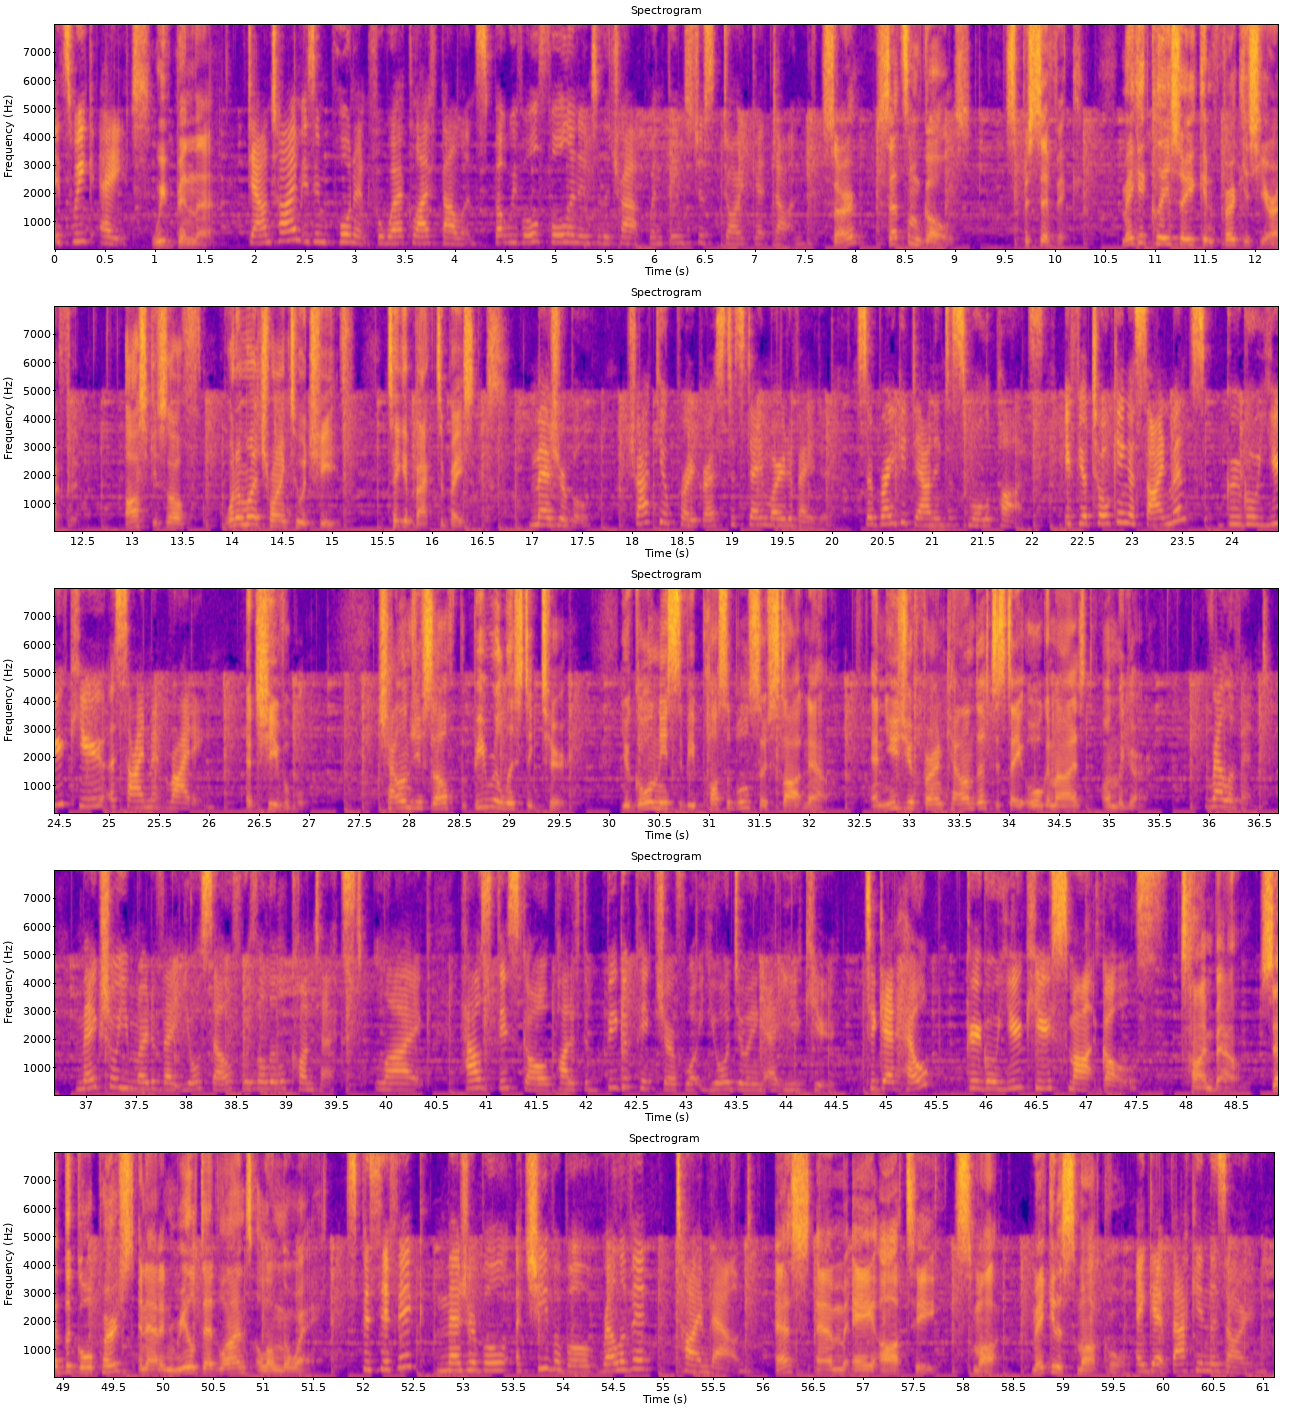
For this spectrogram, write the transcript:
It's week eight. We've been there. Downtime is important for work life balance, but we've all fallen into the trap when things just don't get done. So, set some goals. Specific. Make it clear so you can focus your effort. Ask yourself, what am I trying to achieve? Take it back to basics. Measurable. Track your progress to stay motivated, so break it down into smaller parts. If you're talking assignments, Google UQ assignment writing. Achievable. Challenge yourself, but be realistic too. Your goal needs to be possible, so start now. And use your phone calendar to stay organized on the go. Relevant. Make sure you motivate yourself with a little context, like how's this goal part of the bigger picture of what you're doing at UQ? To get help, Google UQ Smart Goals. Time bound. Set the goalpost and add in real deadlines along the way. Specific, measurable, achievable, relevant, time bound. S M A R T. Smart. Make it a smart goal. And get back in the zone.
